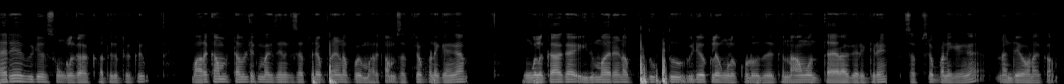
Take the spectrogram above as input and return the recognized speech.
நிறைய வீடியோஸ் உங்களுக்காக காத்துக்கிட்டு இருக்கு. மறக்காமல் தமிழ் மேக்சினுக்கு சப்ஸ்கிரைப் பண்ணினா போய் மறக்காமல் சப்ஸ்கிரைப் பண்ணிக்கோங்க உங்களுக்காக இது மாதிரியான புது புது வீடியோக்களை உங்களுக்கு கொண்டு வந்ததுக்கு நான் வந்து தயாராக இருக்கிறேன். சப்ஸ்கிரைப் பண்ணிக்கோங்க நன்றி, வணக்கம்.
